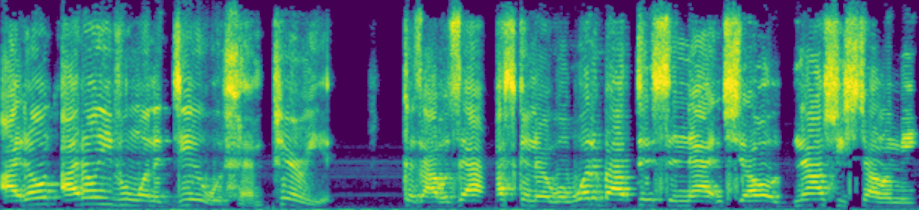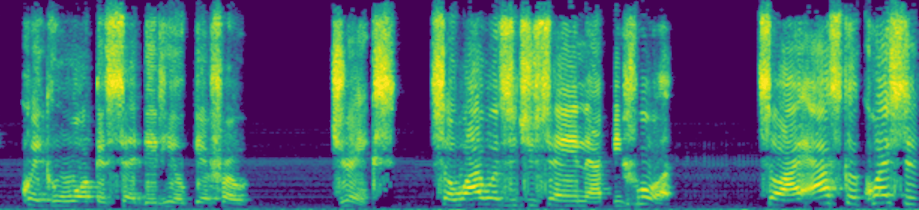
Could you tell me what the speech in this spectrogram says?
I don't. I don't even want to deal with him. Period. Because I was asking her, well, what about this and that? And she, oh, now she's telling me Kwaku Walker said that he'll give her drinks. So why wasn't you saying that before? So I ask her questions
